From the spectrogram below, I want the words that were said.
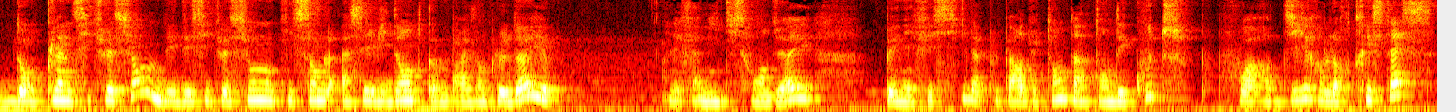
dans plein de situations, des, situations qui semblent assez évidentes, comme par exemple le deuil. Les familles qui sont en deuil bénéficient la plupart du temps d'un temps d'écoute pour pouvoir dire leur tristesse,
